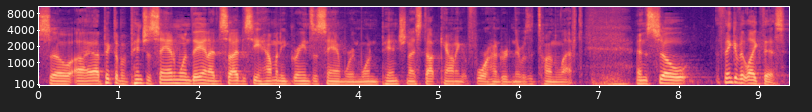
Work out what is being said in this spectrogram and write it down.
So uh, I picked up a pinch of sand one day, and I decided to see how many grains of sand were in one pinch, and I stopped counting at 400, and there was a ton left. And so think of it like this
